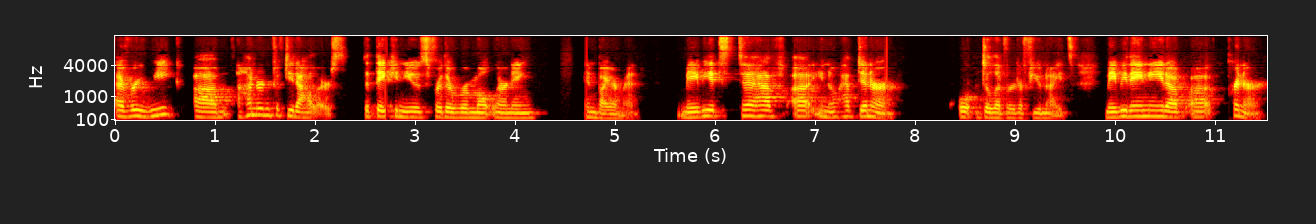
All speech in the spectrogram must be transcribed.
every week um, $150 that they can use for their remote learning environment. Maybe it's to have uh, you know have dinner or delivered a few nights. Maybe they need a, a printer,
